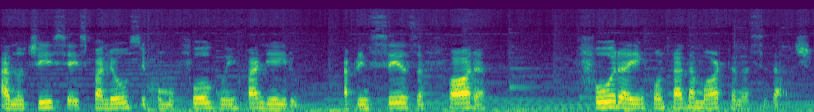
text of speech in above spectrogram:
A notícia espalhou-se como fogo em palheiro. A princesa fora fora encontrada morta na cidade.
